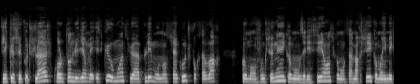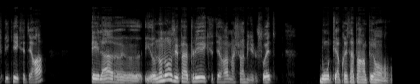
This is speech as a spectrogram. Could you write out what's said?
J'ai que ce coach-là, je prends le temps de lui dire mais est-ce que au moins tu as appelé mon ancien coach pour savoir comment on fonctionnait, comment on faisait les séances, comment ça marchait, comment il m'expliquait, etc. Et là, euh, non non, j'ai pas appelé, etc. Machin, bidule chouette. Bon, puis après, ça part un peu en,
